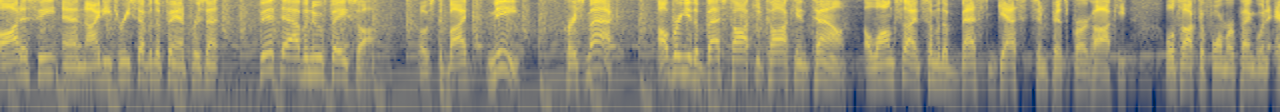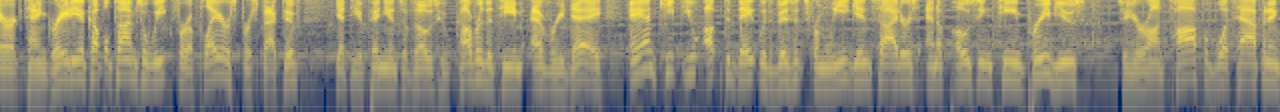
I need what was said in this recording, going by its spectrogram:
Audacy and 93.7 The Fan present Fifth Avenue Face Off, hosted by me, Chris Mack. I'll bring you the best hockey talk in town, alongside some of the best guests in Pittsburgh hockey. We'll talk to former Penguin Eric Tangradi a couple times a week for a player's perspective, get the opinions of those who cover the team every day, and keep you up to date with visits from league insiders and opposing team previews so you're on top of what's happening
